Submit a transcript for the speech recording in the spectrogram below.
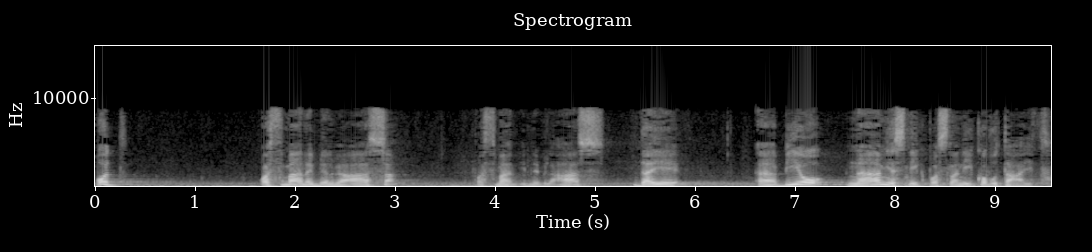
od Osmana ibn al-Asa, Osman ibn al-As, da je a, bio namjesnik poslanikov u Tajfu.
